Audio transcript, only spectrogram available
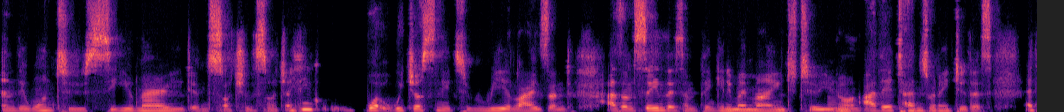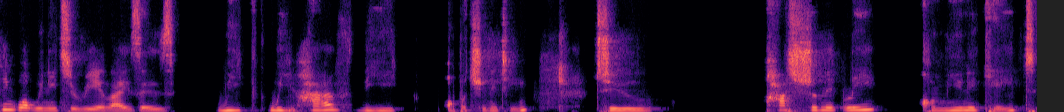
and they want to see you married and such and such. I think what we just need to realize, and as I'm saying this, I'm thinking in my mind too, you mm-hmm. know, are there times when I do this? I think what we need to realize is we we have the opportunity to passionately communicate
